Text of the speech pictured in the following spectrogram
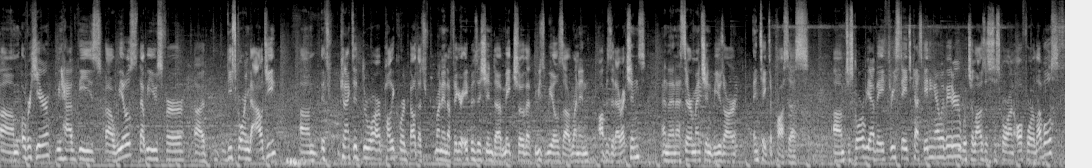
Um, over here, we have these uh, wheels that we use for uh, descoring the algae. Um, it's connected through our polycord belt that's run in a figure eight position to make sure that these wheels uh, run in opposite directions. And then, as Sarah mentioned, we use our intake to process. Um, to score, we have a three-stage cascading elevator, which allows us to score on all four levels.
